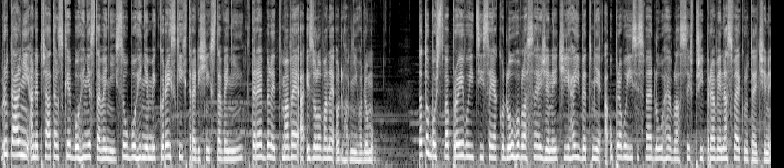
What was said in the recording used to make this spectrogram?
Brutální a nepřátelské bohyně stavení jsou bohyněmi korejských tradičních stavení, které byly tmavé a izolované od hlavního domu. Tato božstva projevující se jako dlouhovlasé ženy číhají ve tmě a upravují si své dlouhé vlasy v přípravě na své kruté činy.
